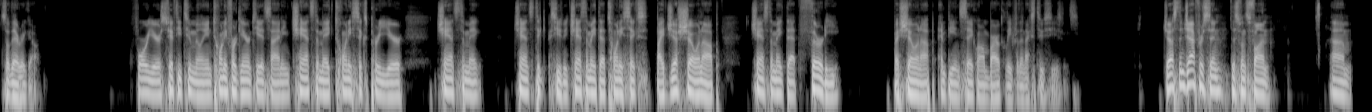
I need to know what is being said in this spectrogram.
So there we go four years, 52 million, 24 guaranteed at signing, chance to make 26 per year, chance to make, chance to, excuse me, chance to make that 26 by just showing up, chance to make that 30 by showing up and being Saquon Barkley for the next two seasons. Justin Jefferson, this one's fun. Um,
